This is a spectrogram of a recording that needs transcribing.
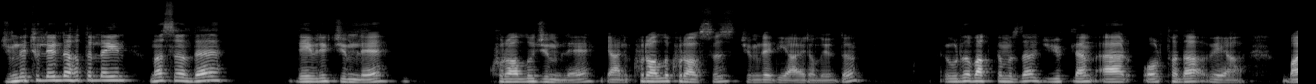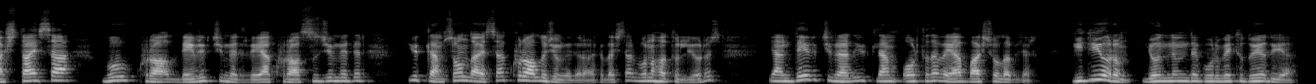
Cümle türlerini de hatırlayın. Nasıldı? Devrik cümle, kurallı cümle, yani kurallı kuralsız cümle diye ayrılıyordu. Burada baktığımızda yüklem eğer ortada veya baştaysa bu kural devrik cümledir veya kuralsız cümledir. Yüklem sondaysa kurallı cümledir arkadaşlar. Bunu hatırlıyoruz. Yani devrik cümlelerde yüklem ortada veya başta olabilir. Gidiyorum gönlümde gurbeti duya duya.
